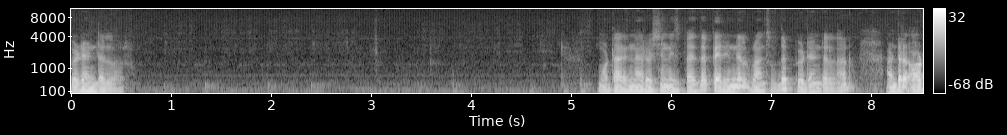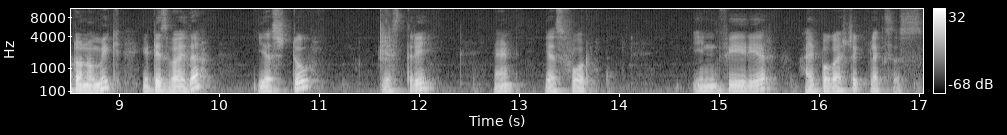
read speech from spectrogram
pudendal nerve. Motor innervation is by the perineal branch of the pudendal nerve. Under autonomic, it is by the S2, S3 and S4 inferior hypogastric plexus.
